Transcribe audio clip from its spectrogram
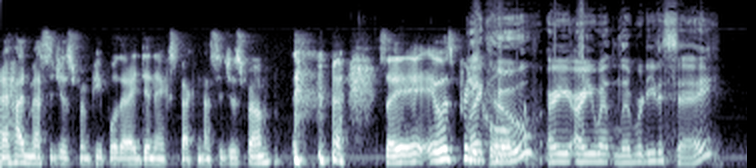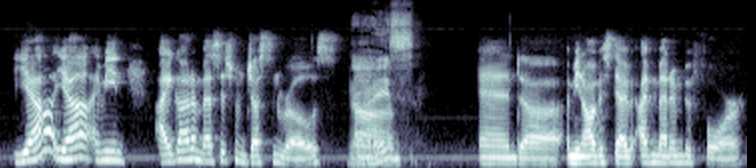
And I had messages from people that I didn't expect messages from, so it, it was pretty like cool. who are you? Are you at liberty to say? Yeah, yeah. I mean, I got a message from Justin Rose. um, Nice. and uh, I mean, obviously, I've, I've met him before,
